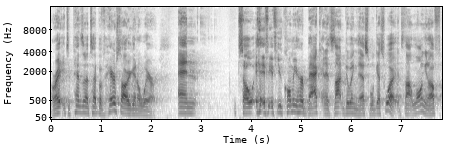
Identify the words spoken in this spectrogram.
All right, it depends on the type of hairstyle you're gonna wear. And so if, if you comb your hair back and it's not doing this, well, guess what? It's not long enough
